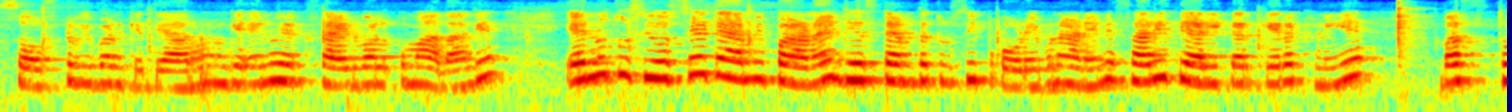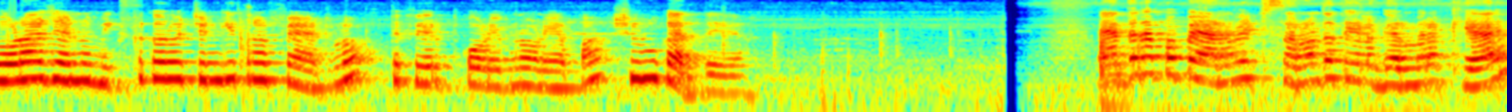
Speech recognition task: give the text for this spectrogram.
ਸੌਫਟ ਵੀ ਬਣ ਕੇ ਤਿਆਰ ਹੋਣਗੇ। ਇਹਨੂੰ ਇੱਕ ਸਾਈਡ ਵੱਲ ਘੁਮਾ ਦਾਂਗੇ। ਇਹਨੂੰ ਤੁਸੀਂ ਉਸੇ ਟਾਈਮ ਹੀ ਪਾਣਾ ਹੈ, ਜਿਸ ਟਾਈਮ ਤੇ ਤੁਸੀਂ ਪਕੌੜੇ ਬਣਾਣੇ ਨੇ। ਸਾਰੀ ਤਿਆਰੀ ਕਰਕੇ ਰੱਖਣੀ ਹੈ। ਬਸ ਥੋੜਾ ਜਿਹਾ ਇਹਨੂੰ ਮਿਕਸ ਕਰੋ, ਚੰਗੀ ਤਰ੍ਹਾਂ ਫੈਂਟ ਲਓ ਤੇ ਫਿਰ ਪਕੌੜੇ ਬਣਾਉਣੇ ਆਪਾਂ ਸ਼ੁਰੂ ਕਰਦੇ ਆ ਇੱਧਰ ਆਪਾਂ ਪੈਨ ਵਿੱਚ ਸਰੋਂ ਦਾ ਤੇਲ ਗਰਮ ਰੱਖਿਆ ਹੈ।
